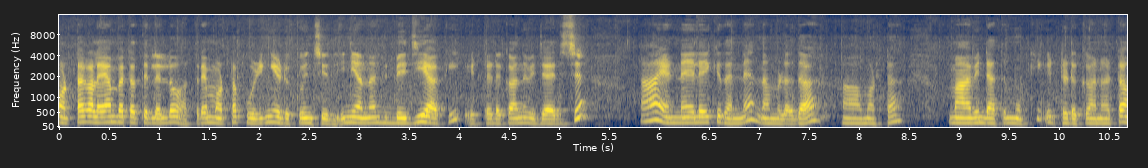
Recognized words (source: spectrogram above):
മുട്ട കളയാൻ പറ്റത്തില്ലല്ലോ. അത്രയും മുട്ട പുഴുങ്ങിയെടുക്കുകയും ചെയ്തു. ഇനി അന്ന് ബജിയാക്കി ഇട്ടെടുക്കാമെന്ന് വിചാരിച്ച് ആ എണ്ണയിലേക്ക് തന്നെ നമ്മളിതാ ആ മുട്ട മാവിന്റെ അകത്ത് മുക്കി ഇട്ടെടുക്കുകയാണ് കേട്ടോ.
